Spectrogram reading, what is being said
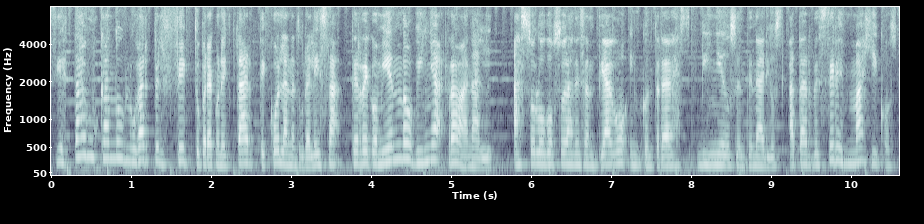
Si estás buscando un lugar perfecto para conectarte con la naturaleza, te recomiendo Viña Rabanal a solo dos horas de Santiago encontrarás viñedos centenarios, atardeceres mágicos,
